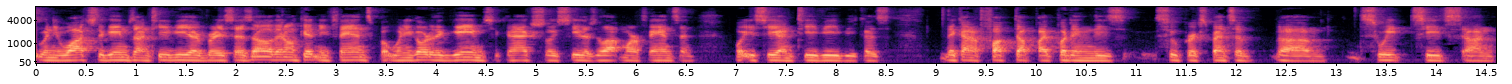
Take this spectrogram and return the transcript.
when you watch the games on TV. Everybody says, "Oh, they don't get any fans," but when you go to the games, you can actually see there's a lot more fans than what you see on TV because they kind of fucked up by putting these super expensive um, suite seats on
